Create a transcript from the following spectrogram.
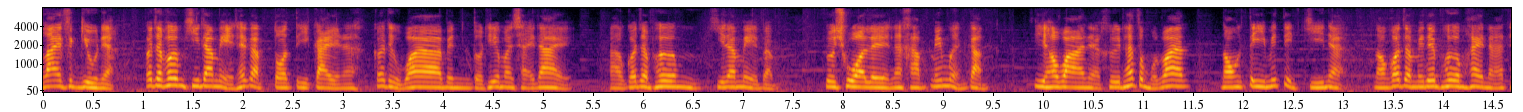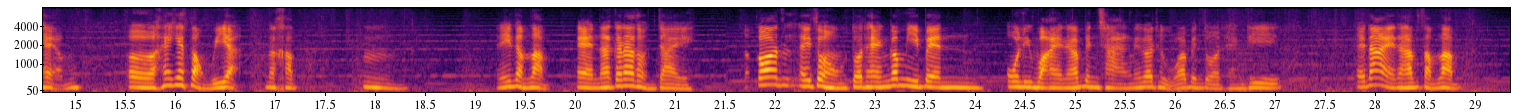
ไล่สกิลเนี่ยก็จะเพิ่มคีย์ดาเมจให้กับตัวตีไกนะ ก็ถือว่าเป็นตัวที่มาใช้ได้ครับก็จะเพิ่มคีย์ดาเมจแบบชัวร์เลยนะครับ ไม่เหมือนกับ ทีฮาวาเนี่ยคือถ้าสมมติว่าน้องตีไม่ติดคีย์เนี่ย น้องก็จะไม่ได้เพิ่มให้นะแถม เออให้แค่สองวิอะนะครับ อืม อันนี้สำหรับแอนนะก็น่าสนใจ แล้วก็ในส่วนของตัวแทงก็มีเป็นโอลิไวนะครับ เป็นช้างนี่ก็ถือว่าเป็นตัวแทงที่ใช้ได้นะครับสำหรับ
